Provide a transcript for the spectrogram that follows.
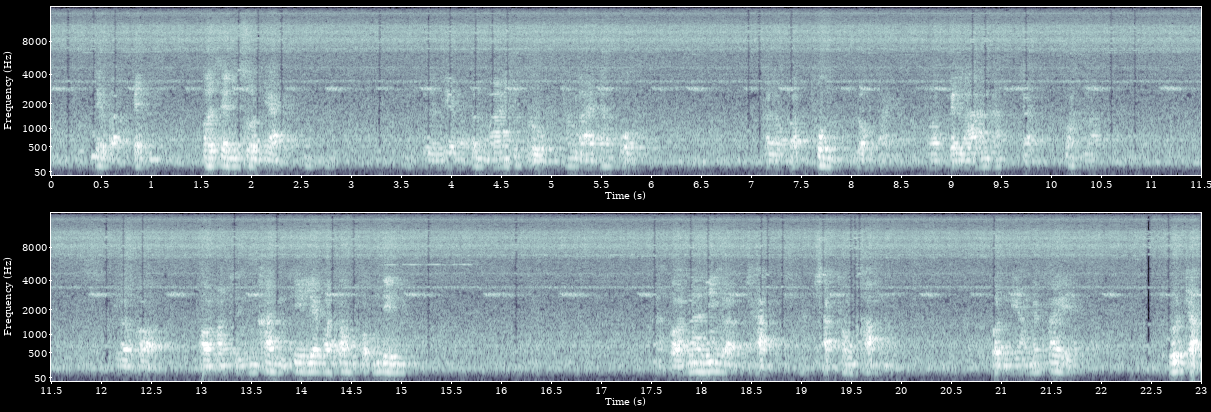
ำเรียกว่าเป็นเปอร์เซ็นต์ส่วนใหญ่คือเรียกว่าต้นไม้ที่ปลูกทั้งหลายทั้งปวงก็เราก็ทุ่มลงไปเราเป็นล้านนะจากวัดเราแล้วก็พอมาถึงขั้นที่เรียกว่าต้องถมดินก่อนหน้านี้ก็ฉัดฉัดทองคำคนยังไม่ค่อย รู้จัก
